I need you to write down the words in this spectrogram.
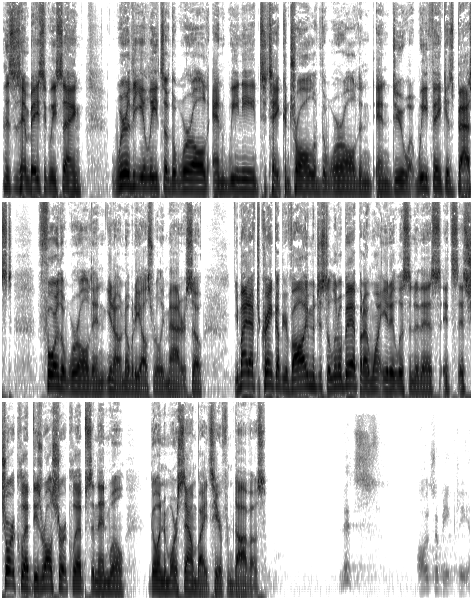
this is him basically saying, we're the elites of the world and we need to take control of the world and, and do what we think is best for the world. And, you know, nobody else really matters. So you might have to crank up your volume just a little bit, but I want you to listen to this. It's, it's short clip. These are all short clips. And then we'll go into more sound bites here from Davos. Let's also be clear.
